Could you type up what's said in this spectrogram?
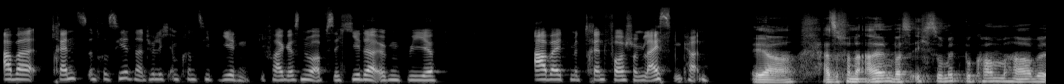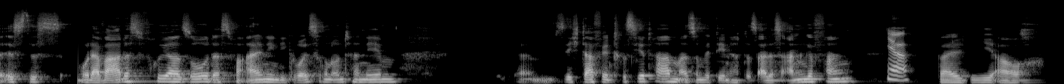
Aber Trends interessiert natürlich im Prinzip jeden. Die Frage ist nur, ob sich jeder irgendwie Arbeit mit Trendforschung leisten kann. Ja, also von allem, was ich so mitbekommen habe, ist es oder war das früher so, dass vor allen Dingen die größeren Unternehmen ähm, sich dafür interessiert haben. Also mit denen hat das alles angefangen. Ja. Weil die auch,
